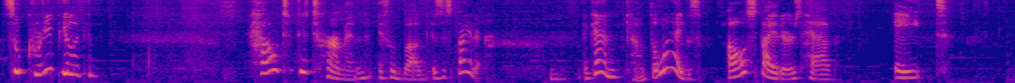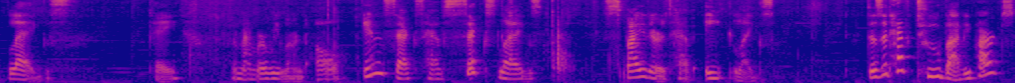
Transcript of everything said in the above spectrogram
it's so creepy looking. How to determine if a bug is a spider? Hmm, again, count the legs. All spiders have eight legs. Okay, remember we learned all insects have six legs, spiders have eight legs. Does it have two body parts?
